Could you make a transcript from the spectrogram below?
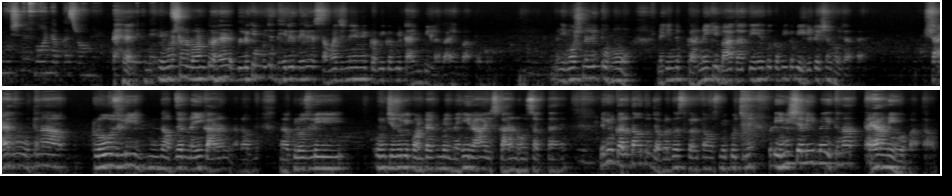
इमोशनल बॉन्ड आपका स्ट्रॉन्ग है? है इमोशनल बॉन्ड तो है लेकिन मुझे धीरे धीरे समझने में कभी कभी टाइम भी लगा इन बातों को। इमोशनली। तो हूँ लेकिन जब करने की बात आती है तो कभी कभी इरिटेशन हो जाता है। शायद वो उतना क्लोजली ऑब्ज़र्व नहीं कारण क्लोजली उन चीज़ों के कांटेक्ट में नहीं रहा इस कारण हो सकता है। लेकिन करता हूँ तो ज़बरदस्त करता हूँ उसमें कुछ नहीं। बट इनिशियली मैं इतना तैयार नहीं हो पाता हूँ।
